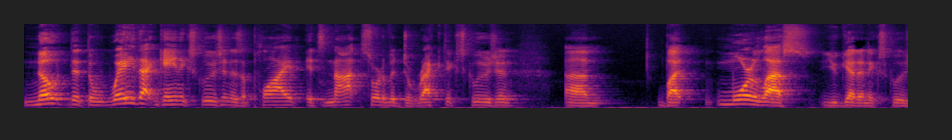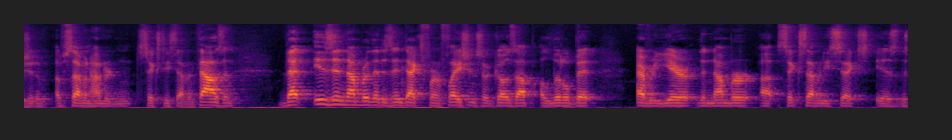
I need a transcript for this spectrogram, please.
note that the way that gain exclusion is applied, it's not sort of a direct exclusion, um, but more or less you get an exclusion of, of 767,000. That is a number that is indexed for inflation, so it goes up a little bit every year. The number uh, 676 is the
